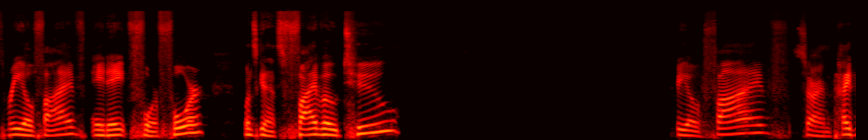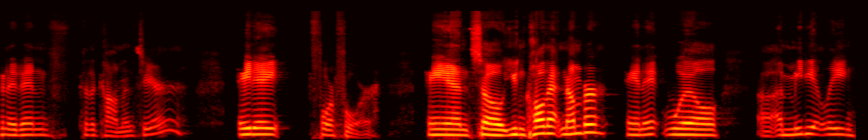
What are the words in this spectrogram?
305 8844. Once again, that's 502 305. Sorry, I'm typing it in to the comments here 8844. And so you can call that number and it will uh, immediately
